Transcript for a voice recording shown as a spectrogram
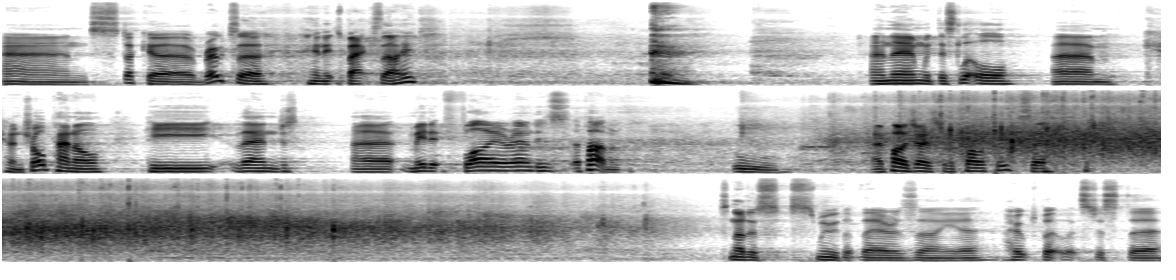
and stuck a rotor in its backside. and then with this little um, control panel, he then just uh, made it fly around his apartment. Ooh. I apologize for the quality. So. it's not as smooth up there as I uh, hoped, but let's just uh,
